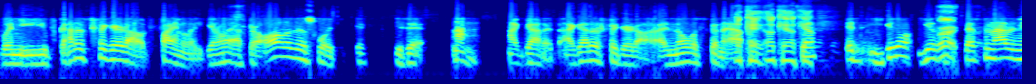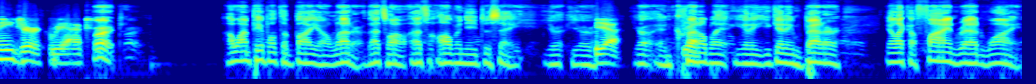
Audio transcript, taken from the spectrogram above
when you, have got it figured out finally. You know, after all of this work, you say, ah, I got it. I got it figured out. I know what's going to happen. Okay, okay, okay. You, know, it, you don't. You Bert, that's not a knee jerk reaction. Bert, I want people to buy your letter. That's all. That's all we need to say. You're you're yeah. You're incredibly. Yeah. You're, getting, you're getting better. You're like a fine red wine,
